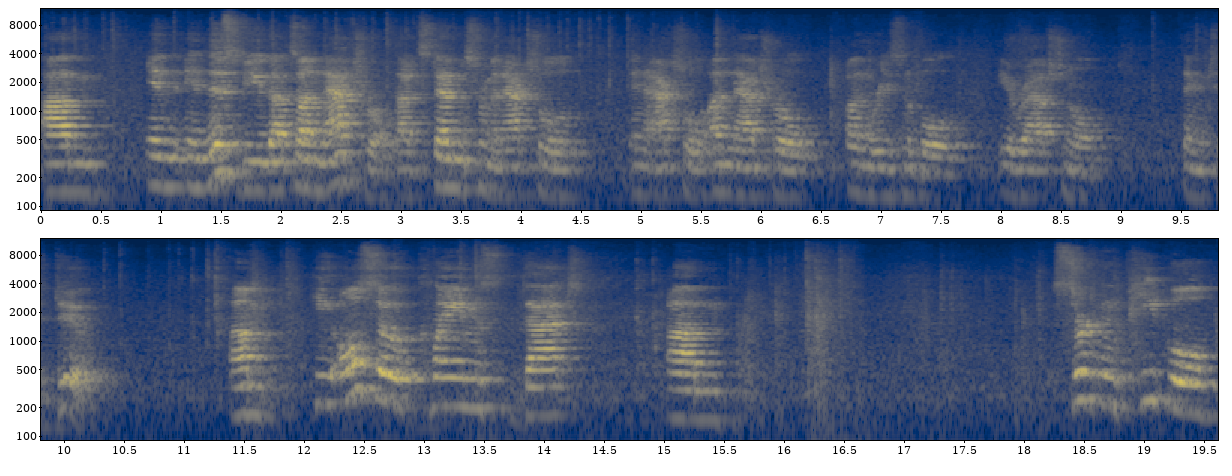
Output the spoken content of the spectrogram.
Um, in, in this view, that's unnatural. That stems from an actual, an actual unnatural, unreasonable, irrational thing to do. Um, he also claims that um, certain people,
